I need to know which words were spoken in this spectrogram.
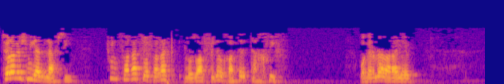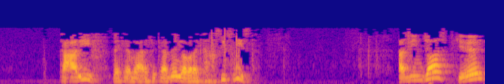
چرا بهش میگن لفظی؟ چون فقط و فقط مضاف شده به خاطر تخفیف. وگرنه برای تعریف معرفه کردن یا برای تخصیص نیست. از اینجاست که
